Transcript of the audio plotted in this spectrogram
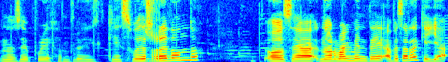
no sé, por ejemplo, el queso es redondo. O sea, normalmente, a pesar de que ya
